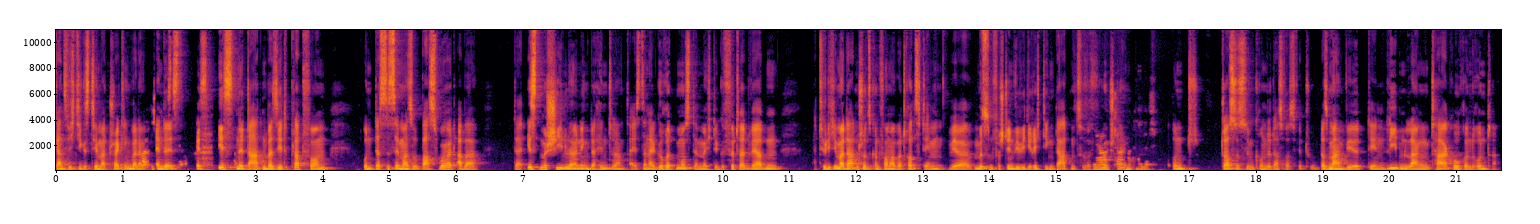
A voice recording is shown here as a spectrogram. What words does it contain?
Ganz wichtiges Thema Tracking, weil am Ende ist, es ist eine datenbasierte Plattform und das ist immer so Buzzword, aber da ist Machine Learning dahinter, da ist ein Algorithmus, der möchte gefüttert werden. Natürlich immer datenschutzkonform, aber trotzdem, wir müssen verstehen, wie wir die richtigen Daten zur Verfügung ja, stellen. Natürlich. Und das ist im Grunde das, was wir tun. Das machen wir den lieben langen Tag hoch und runter.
